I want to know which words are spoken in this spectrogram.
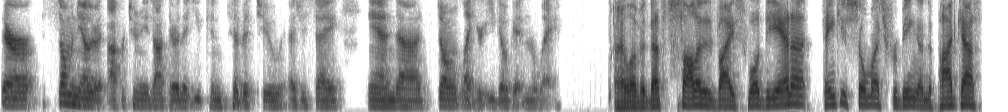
there are so many other opportunities out there that you can pivot to, as you say, and uh, don't let your ego get in the way. I love it. That's solid advice. Well, Deanna, thank you so much for being on the podcast.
